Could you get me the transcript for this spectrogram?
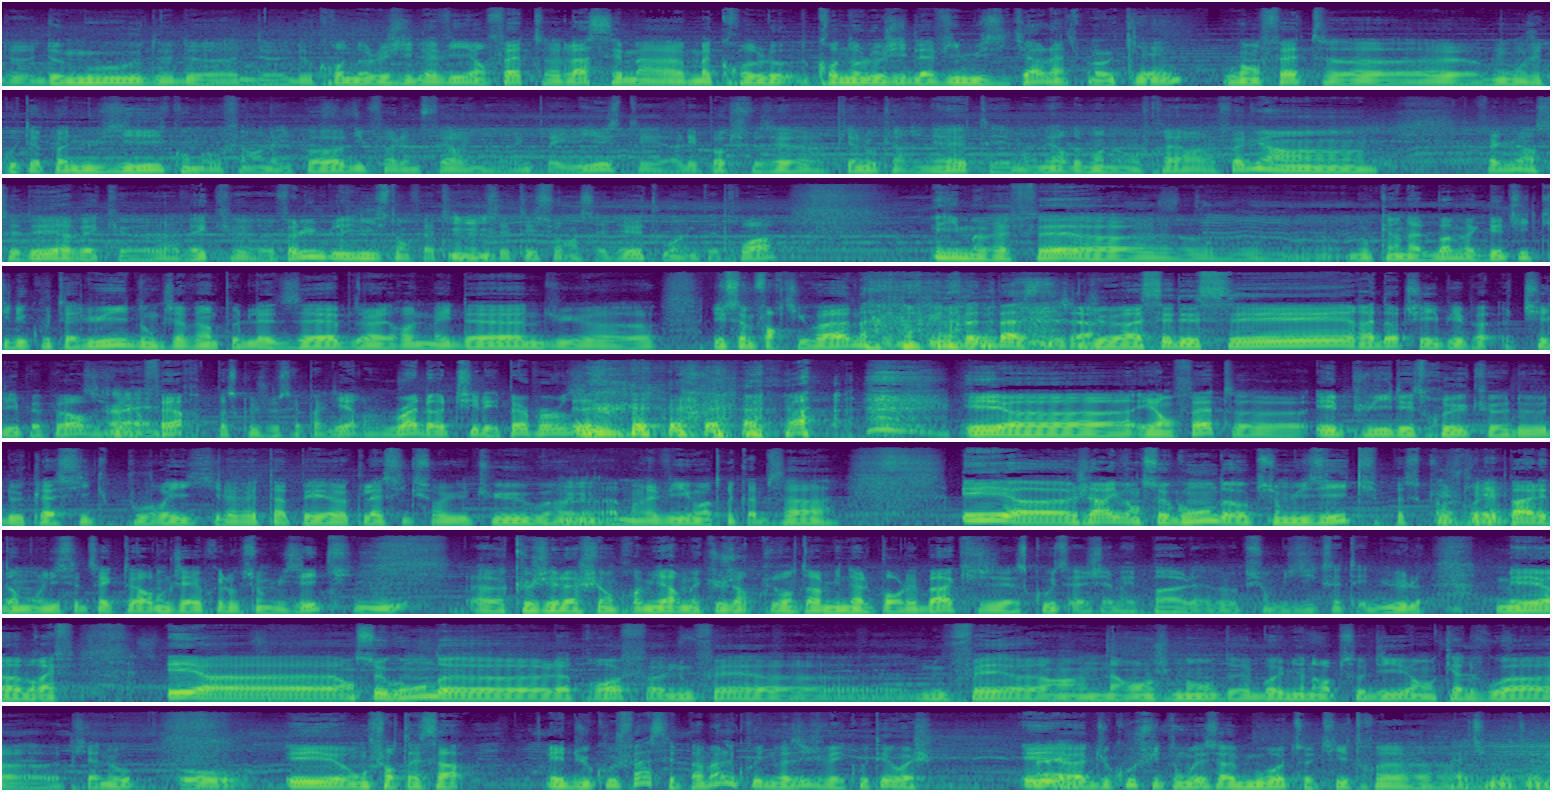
de, de mood, de, de, de chronologie de la vie, en fait, là, c'est ma, ma chrono- chronologie de la vie musicale. Ok. Où en fait, euh, bon, j'écoutais pas de musique, on m'a offert un iPod, il fallait me faire une, une playlist, et à l'époque, je faisais euh, piano clarinette, et ma mère demande à mon frère, euh, fallu un, fallu un CD avec, euh, avec, fallu une playlist en fait. Mhm. C'était sur un CD, tout en MP3. Et il m'avait fait euh, donc un album avec des titres qu'il écoutait lui, donc j'avais un peu de Led Zepp, de l'Iron Maiden, du, euh, du Sum 41, Donc, une bonne base déjà. du ACDC, Red Hot Chili, Pepper- Chili Peppers, je vais Ouais. le refaire parce que je sais pas le dire, Red Hot Chili Peppers. et, euh, et en fait, euh, et puis des trucs de, de classiques pourris qu'il avait tapé euh, classique sur YouTube, euh, Mm. à mon avis, ou un truc comme ça. Et euh, j'arrive en seconde, option musique, parce que je Ok. voulais pas aller dans mon lycée de secteur, donc j'avais pris l'option musique, Mhm. euh, que j'ai lâché en première, mais que j'ai repris en terminale pour le bac. J'ai écoute, j'aimais pas l'option musique, c'était nul. Mais euh, bref. Et en seconde, la prof nous fait, nous fait un arrangement de Bohemian Rhapsody en quatre voix piano, Oh. et on chantait ça. Et du coup, je fais, ah, c'est pas mal, Queen, vas-y, je vais écouter, wesh. Et Ouais. du coup, je suis tombé amoureux de ce titre. euh, Ah, tu m'étonnes.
